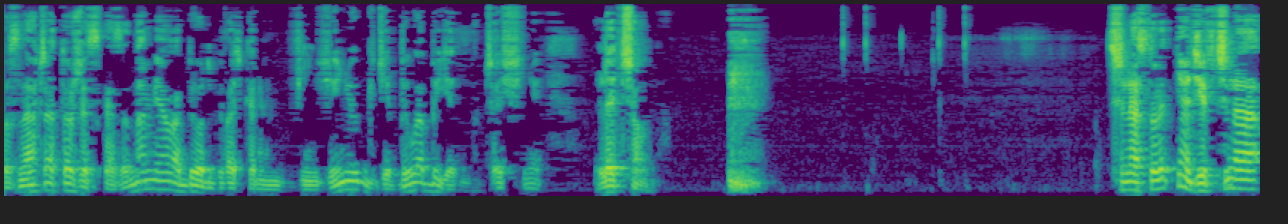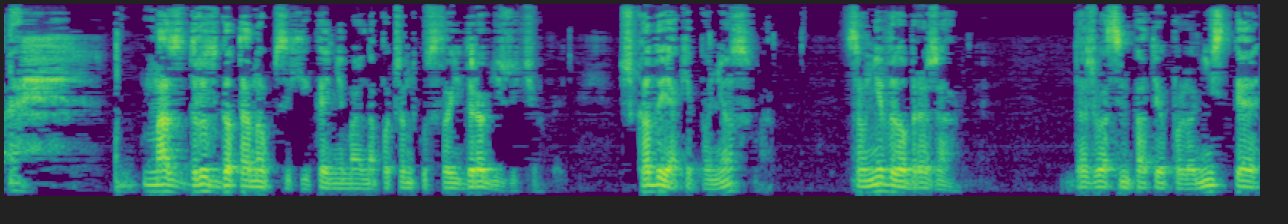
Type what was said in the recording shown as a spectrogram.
Oznacza to, że skazana miałaby odbywać karę w więzieniu, gdzie byłaby jednocześnie leczona. Trzynastoletnia dziewczyna ma zdruzgotaną psychikę niemal na początku swojej drogi życiowej. Szkody, jakie poniosła, są niewyobrażalne. Darzyła sympatię polonistkę,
